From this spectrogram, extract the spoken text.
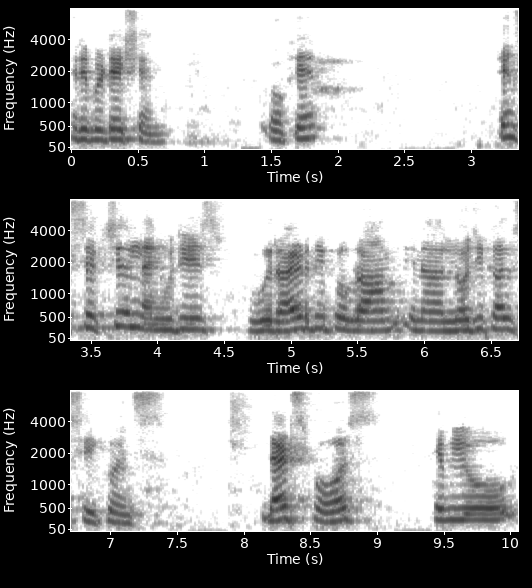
repetition. Okay in structural languages we write the program in a logical sequence. Let's suppose if you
